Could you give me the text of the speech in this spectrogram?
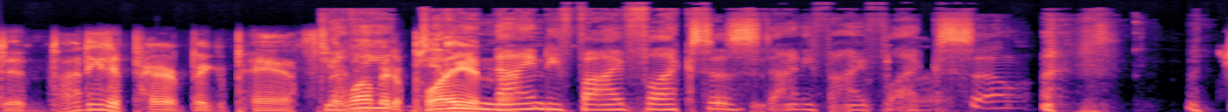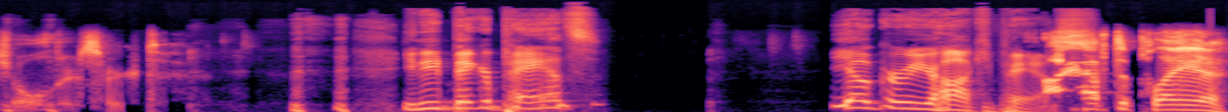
didn't. I need a pair of bigger pants. Do they want me to play in the 95 flexes, 95 flex. So shoulders hurt. You need bigger pants? You outgrew your hockey pants. I have to play a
